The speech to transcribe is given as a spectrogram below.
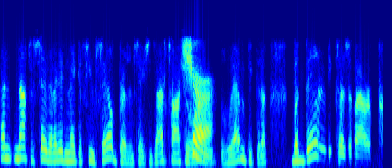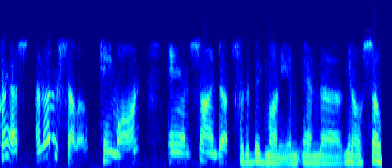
And not to say that I didn't make a few failed presentations. I've talked to a lot Sure. who haven't picked it up. But then, because of our press, another fellow came on and signed up for the big money. And, and uh, you know, so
